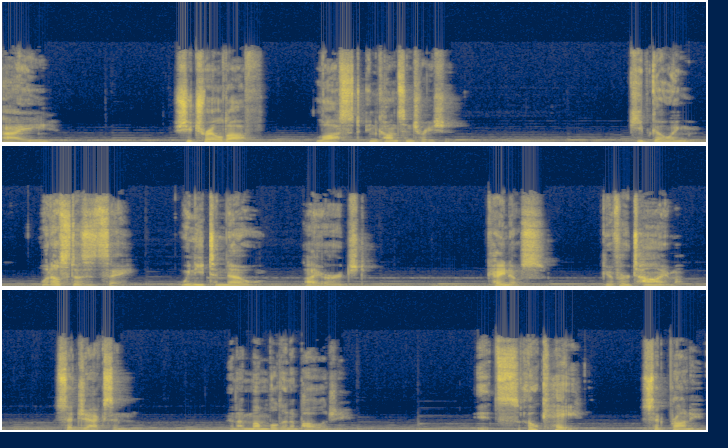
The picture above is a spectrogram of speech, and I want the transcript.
I. She trailed off, lost in concentration. Keep going. What else does it say? We need to know, I urged. Kanos, give her time, said Jackson, and I mumbled an apology. It's okay, said Prani.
